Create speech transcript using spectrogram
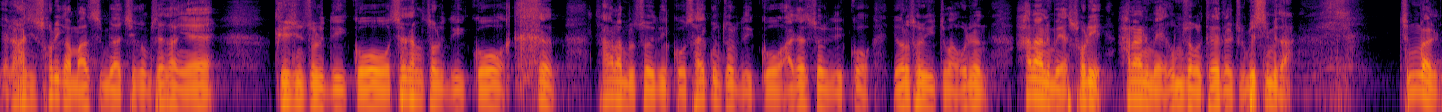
여러 가지 소리가 많습니다. 지금 세상에 귀신 소리도 있고 세상 소리도 있고 크, 사람들 소리도 있고 사기꾼 소리도 있고 아저씨 소리도 있고 여러 소리 있지만 우리는 하나님의 소리, 하나님의 음성을 들어야 될 줄 믿습니다. 정말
